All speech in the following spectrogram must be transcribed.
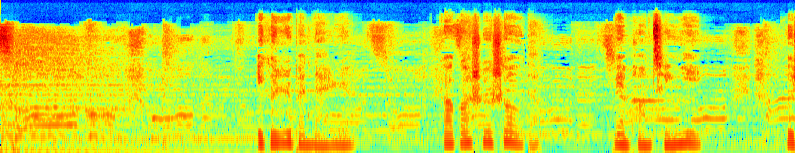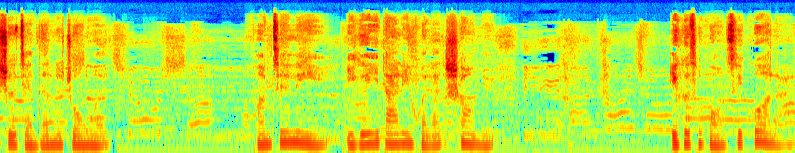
错过我们一个日本男人，高高瘦瘦的，面庞清逸，会说简单的中文。房间里一个意大利回来的少女，一个从广西过来，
